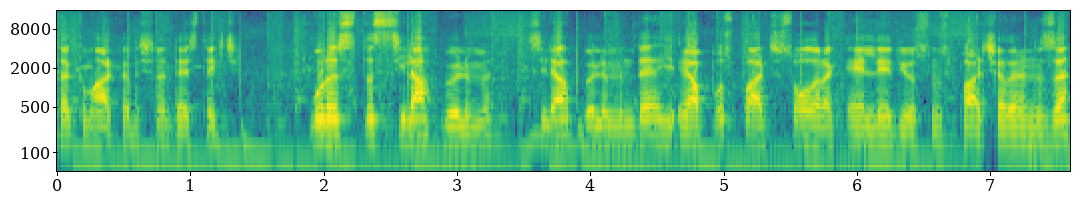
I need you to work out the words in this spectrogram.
takım arkadaşına destek çık. Burası da silah bölümü. Silah bölümünde yapboz parçası olarak elde ediyorsunuz parçalarınızı.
